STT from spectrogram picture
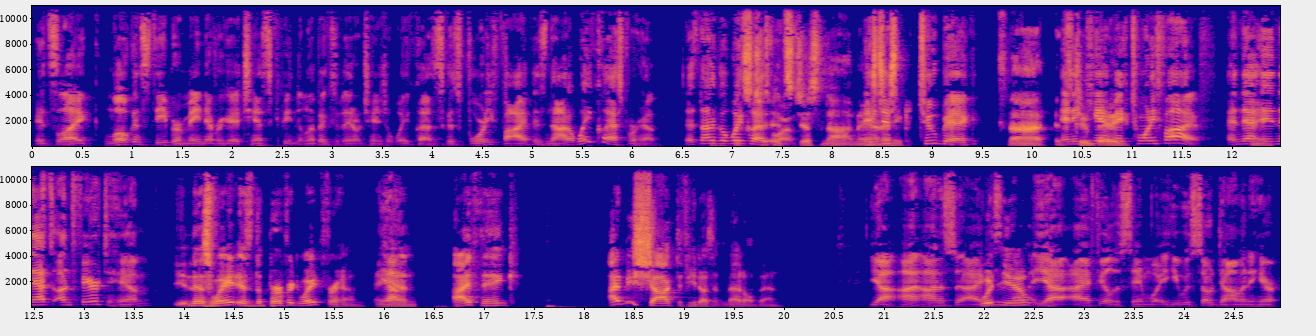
It's like Logan Stieber may never get a chance to compete in the Olympics if they don't change the weight classes because 45 is not a weight class for him. That's not a good weight It's, class ju- for him. it's just not, man. it's just mean, too big, it's not. It's and he can't big. make 25, and that mm-hmm. and that's unfair to him. this weight is the perfect weight for him. Yeah. And I think I'd be shocked if he doesn't medal, Ben. Yeah, I honestly, I Wouldn't you? Yeah, I feel the same way. He was so dominant here.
